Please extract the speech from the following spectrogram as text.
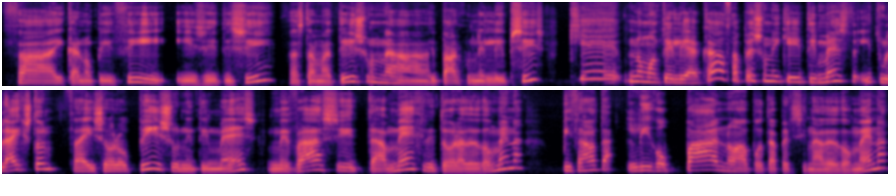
θα ικανοποιηθεί η ζήτηση, θα σταματήσουν να υπάρχουν ελλείψεις και νομοτελειακά θα πέσουν και οι τιμές ή τουλάχιστον θα ισορροπήσουν οι τιμές με βάση τα μέχρι τώρα δεδομένα πιθανότατα λίγο πάνω από τα περσινά δεδομένα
